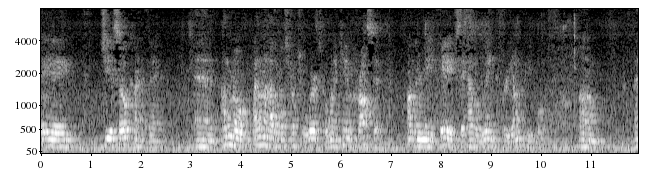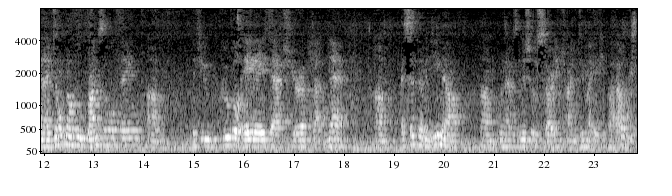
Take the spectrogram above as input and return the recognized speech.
AA GSO kind of thing. And I don't know, I don't know how the whole structure works, but when I came across it on their main page, they have a link for young people. Um, and I don't know who runs the whole thing. Um, if you Google AA-Europe.net, um, I sent them an email um, when I was initially starting trying to do my ICYPAA outreach.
